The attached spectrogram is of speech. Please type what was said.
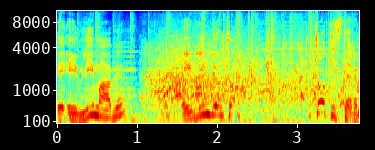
E, evliyim abi. Evliyim diyorum çok, çok isterim.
